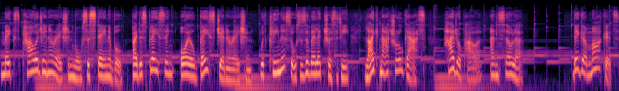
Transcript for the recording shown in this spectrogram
makes power generation more sustainable by displacing oil based generation with cleaner sources of electricity like natural gas, hydropower, and solar. Bigger markets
